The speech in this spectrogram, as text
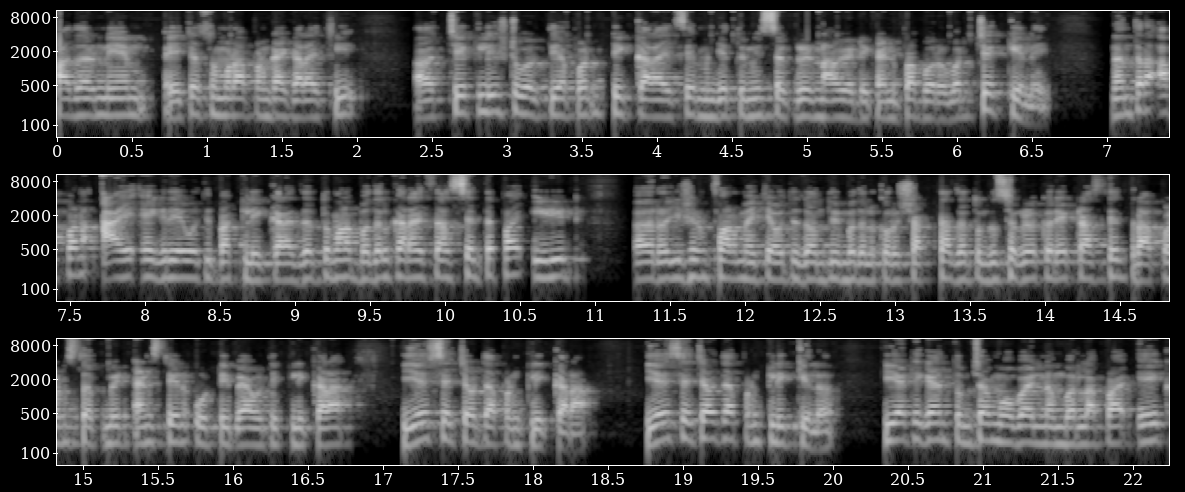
फादर नेम याच्यासमोर आपण काय करायची? चेकलिस्ट वरती आपण टिक करायचे. म्हणजे तुम्ही सगळे नाव या ठिकाणी बरोबर चेक केलंय. नंतर आपण आय एग्री वरती क्लिक करायचं जर तुम्हाला बदल करायचा असेल तर पहा एडिट रजिस्ट्रेशन फॉर्म याच्यावरती जाऊन तुम्ही बदल करू शकता. जर तुमचं सगळं करेक्ट असेल तर आपण सबमिट अँड सेंड ओटीपी यावरती क्लिक करा. येस याच्यावरती आपण क्लिक करा. येस याच्यावरती आपण क्लिक केलं की या ठिकाणी तुमच्या मोबाईल नंबरला एक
